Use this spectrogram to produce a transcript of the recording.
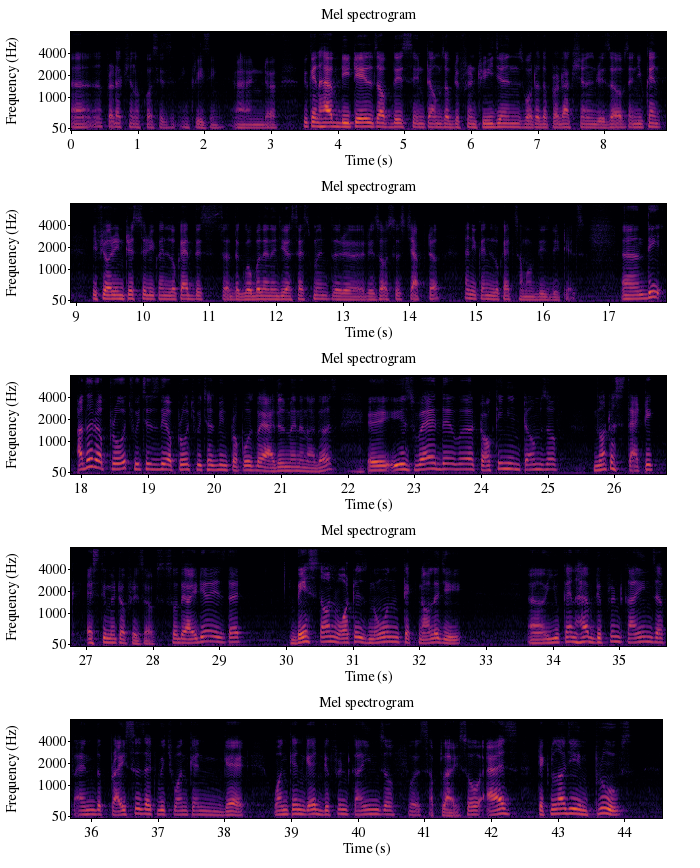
uh, production of course is increasing and uh, you can have details of this in terms of different regions, what are the production reserves and you can if you are interested you can look at this uh, the global energy assessment, the resources chapter and you can look at some of these details. The other approach which is the approach which has been proposed by Adelman and others uh, is where they were talking in terms of not a static estimate of reserves. So, the idea is that based on what is known technology uh, you can have different kinds of and the prices at which one can get, one can get different kinds of uh, supply. So, as technology improves,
